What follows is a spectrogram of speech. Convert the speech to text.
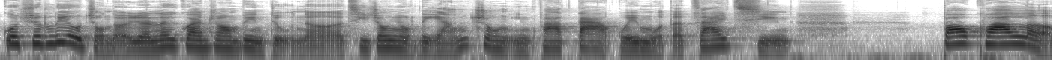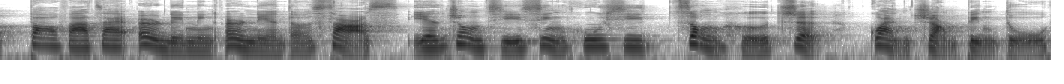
过去六种的人类冠状病毒呢，其中有两种引发大规模的灾情，包括了爆发在二零零二年的 SARS 严重急性呼吸综合症冠状病毒。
